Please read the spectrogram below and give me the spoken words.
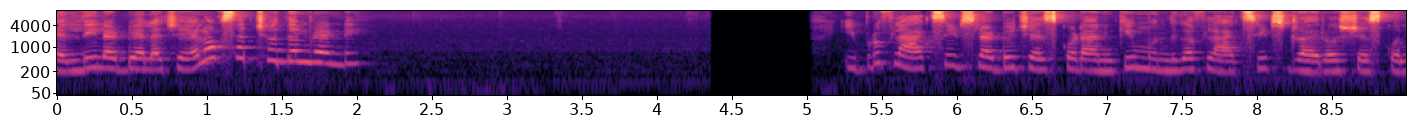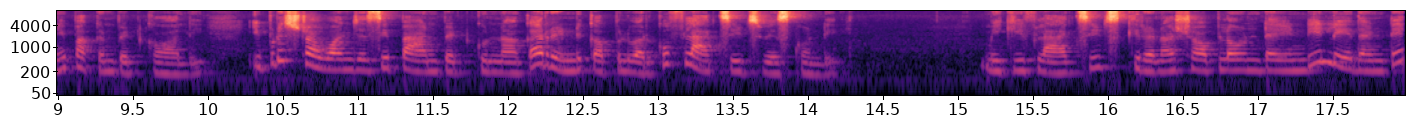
హెల్దీ లడ్డు ఎలా చేయాలో ఒకసారి చూద్దాం రండి. ఇప్పుడు ఫ్లాక్ సీడ్స్ లడ్డు చేసుకోవడానికి ముందుగా ఫ్లాక్ సీడ్స్ డ్రై రోస్ట్ చేసుకొని పక్కన పెట్టుకోవాలి. ఇప్పుడు స్టవ్ ఆన్ చేసి ప్యాన్ పెట్టుకున్నాక రెండు కప్పుల వరకు ఫ్లాక్ సీడ్స్ వేసుకోండి. మీకు ఈ ఫ్లాక్ సీడ్స్ కిరాణా షాప్లో ఉంటాయండి లేదంటే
